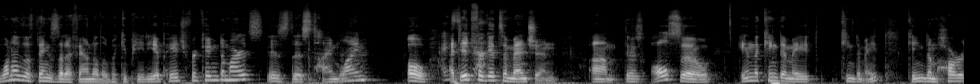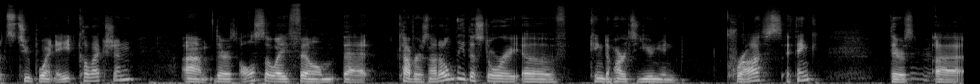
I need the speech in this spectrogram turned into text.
One of the things that I found on the Wikipedia page for Kingdom Hearts is this timeline. Oh, I I, did that. forget to mention. Um, there's also in the Kingdom Eight, Kingdom Eight, Kingdom Hearts 2.8 collection. Um, there's also a film that covers not only the story of Kingdom Hearts Union Cross. I think there's. Uh,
